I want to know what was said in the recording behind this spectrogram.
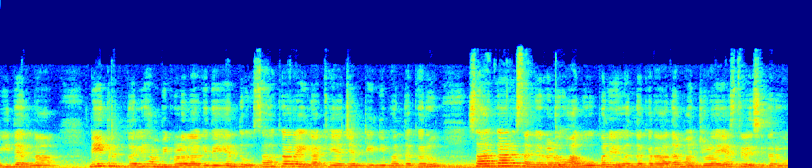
ಬೀದರ್ನ ನೇತೃತ್ವದಲ್ಲಿ ಹಮ್ಮಿಕೊಳ್ಳಲಾಗಿದೆ ಎಂದು ಸಹಕಾರ ಇಲಾಖೆಯ ಜಂಟಿ ನಿಬಂಧಕರು, ಸಹಕಾರ ಸಂಘಗಳು ಹಾಗೂ ಉಪನಿಬಂಧಕರಾದ ಮಂಜುಳಾ ಎಸ್ ತಿಳಿಸಿದರು.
